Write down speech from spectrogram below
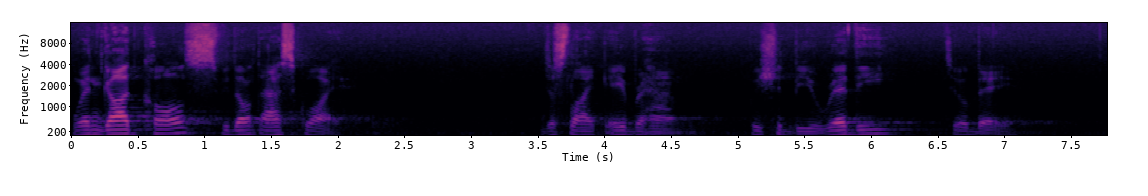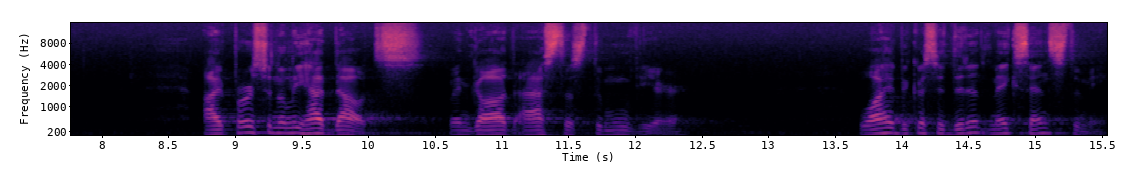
When God calls, we don't ask why. Just like Abraham, we should be ready to obey. I personally had doubts when God asked us to move here. Why? Because it didn't make sense to me.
